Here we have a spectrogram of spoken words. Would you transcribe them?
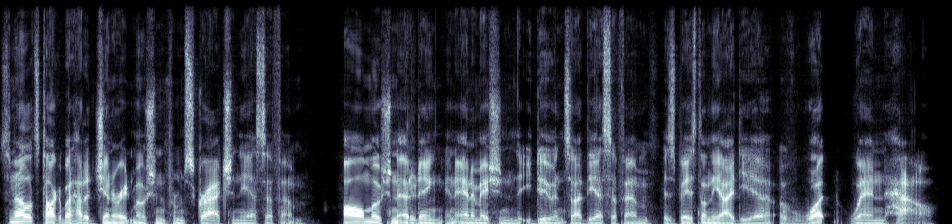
So now let's talk about how to generate motion from scratch in the SFM. All motion editing and animation that you do inside the SFM is based on the idea of what, when, how.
